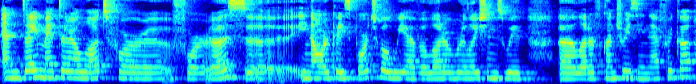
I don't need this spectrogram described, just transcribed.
and they matter a lot for for us. in our case, Portugal, we have a lot of relations with a lot of countries in Africa,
